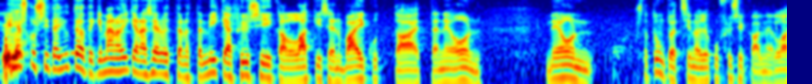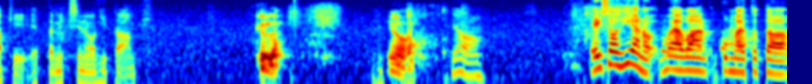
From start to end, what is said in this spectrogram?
Kyllä. joskus sitä juteltikin, mä en ole ikinä selvittänyt, että mikä fysiikan laki sen vaikuttaa, että ne on, ne on, musta tuntuu, että siinä on joku fysikaalinen laki, että miksi ne on hitaampia. Kyllä. Joo. Joo. Ei se ole hieno, mä vaan, kun mä tota,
